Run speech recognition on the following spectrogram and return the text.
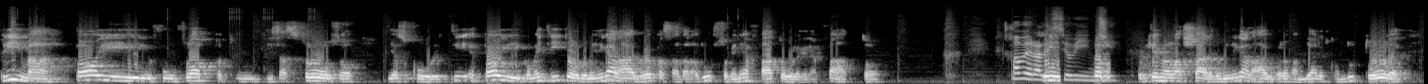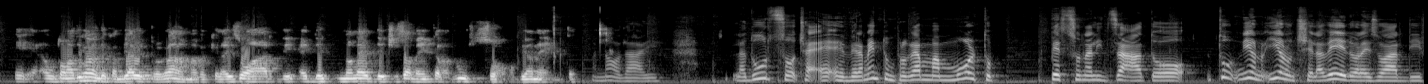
prima, poi fu un flop disastroso di ascolti e poi come titolo Domenica Live poi è passata alla D'Urso che ne ha fatto quello che ne ha fatto. Povero Alessio Vinci. Perché non lasciare Domenica Live, però cambiare il conduttore e automaticamente cambiare il programma, perché la Isoardi è de- non è decisamente la D'Urso, ovviamente. No, dai. La D'Urso, cioè, è, è veramente un programma molto personalizzato. Tu, io, io non ce la vedo la Isoardi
